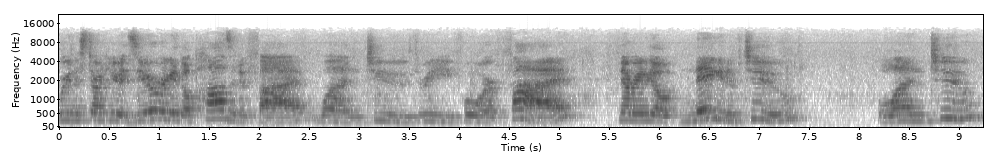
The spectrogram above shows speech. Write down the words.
we're going to start here at 0. We're going to go positive 5. 1, 2, 3, 4, 5. Now we're going to go negative 2. 1, 2.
